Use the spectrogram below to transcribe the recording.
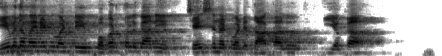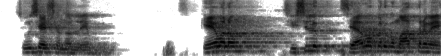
ఏ విధమైనటువంటి పొగడ్తలు కానీ చేసినటువంటి దాఖలు ఈ యొక్క సుశేషణలు లేవు. కేవలం శిష్యులు సేవకులకు మాత్రమే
